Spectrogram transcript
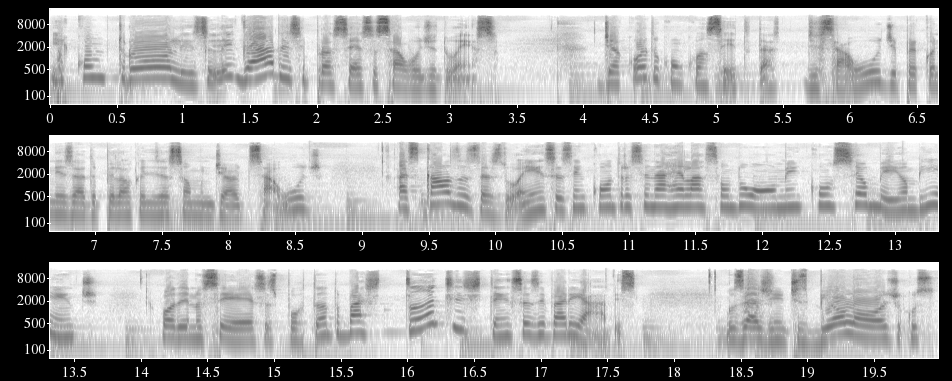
e controles ligados a esse processo saúde e doença. De acordo com o conceito de saúde preconizado pela Organização Mundial de Saúde, as causas das doenças encontram-se na relação do homem com seu meio ambiente, podendo ser essas, portanto, bastante extensas e variáveis. Os agentes biológicos,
